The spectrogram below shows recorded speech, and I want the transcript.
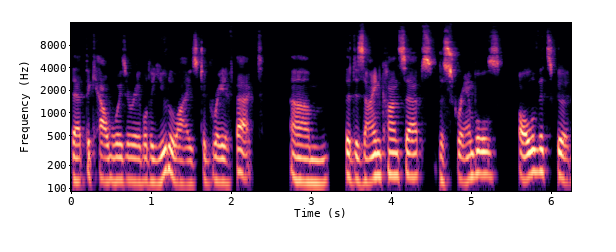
that the Cowboys are able to utilize to great effect. Um, the design concepts, the scrambles, all of it's good.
